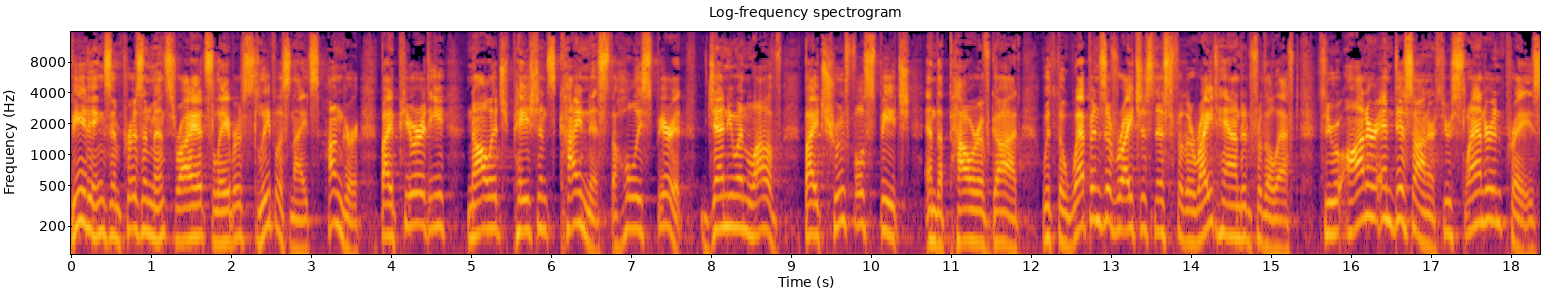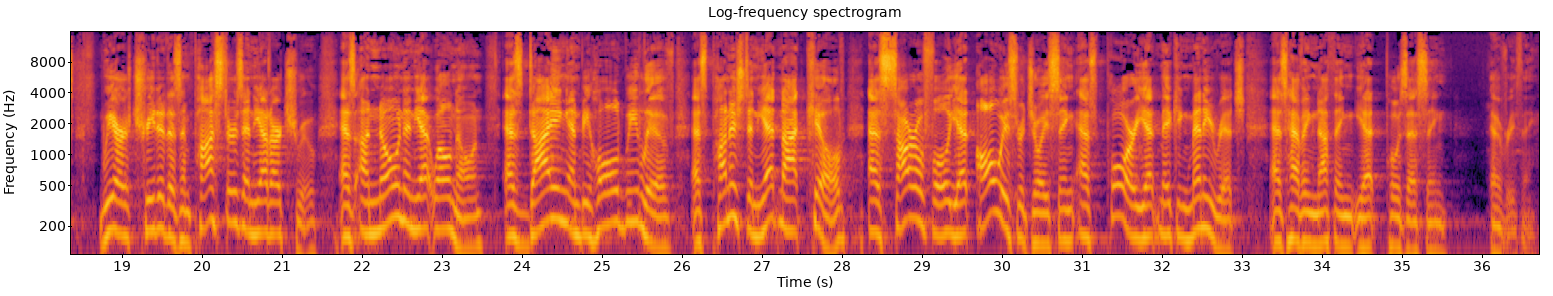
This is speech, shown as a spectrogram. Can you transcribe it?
beatings, imprisonments, riots, labors, sleepless nights, hunger, by purity, knowledge, patience, kindness, the Holy Spirit, genuine love, by truthful speech and the power of God, with the weapons of righteousness for the right hand and for the left, through honor and dishonor, through slander and praise. We are treated as impostors and yet are true, as unknown and yet well known, as dying and behold we live, as punished and yet not killed, as sorrowful yet always rejoicing, as poor yet making many rich, as having nothing yet possessing everything.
